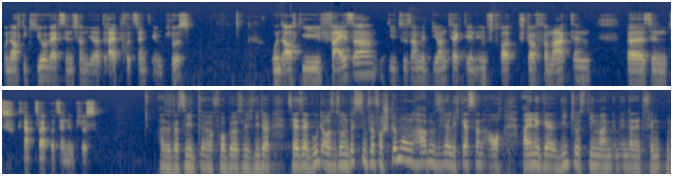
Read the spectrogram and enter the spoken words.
Und auch die CureVac sind schon wieder drei Prozent im Plus. Und auch die Pfizer, die zusammen mit BioNTech den Impfstoff vermarkten, äh, sind knapp zwei Prozent im Plus. Also das sieht äh, vorbörslich wieder sehr, sehr gut aus. Und so ein bisschen für Verstimmung haben sicherlich gestern auch einige Videos, die man im Internet finden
